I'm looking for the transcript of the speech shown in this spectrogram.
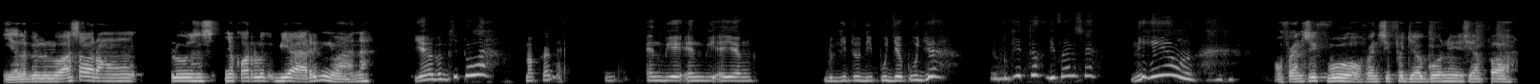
ya lebih leluasa orang lu nyekor lu biarin gimana Ya begitulah. Makanya NBA NBA yang begitu dipuja-puja ya begitu defense-nya. Nihil. ofensif bu ofensif jago nih siapa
